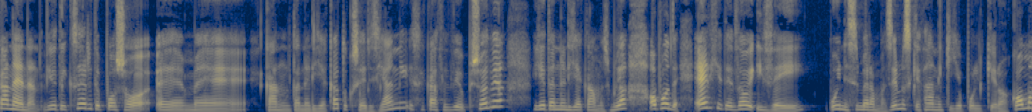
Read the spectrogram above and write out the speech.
Κανέναν. Διότι ξέρετε πόσο ε, με κάνουν τα ενεργειακά, το ξέρεις Γιάννη, σε κάθε δύο επεισόδια για τα ενεργειακά μας μιλά. Οπότε έρχεται εδώ η ΔΕΗ, που είναι σήμερα μαζί μας και θα είναι και για πολύ καιρό ακόμα,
